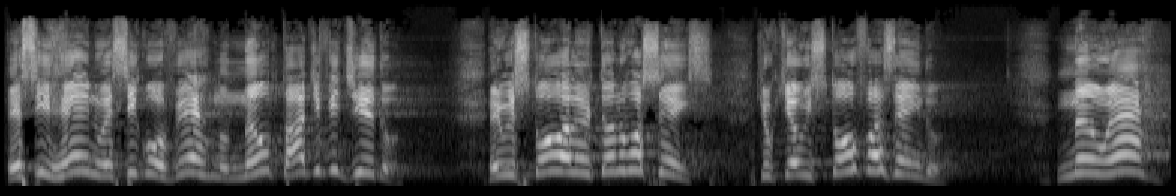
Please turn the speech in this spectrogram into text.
Esse reino, esse governo não está dividido. Eu estou alertando vocês que o que eu estou fazendo não é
